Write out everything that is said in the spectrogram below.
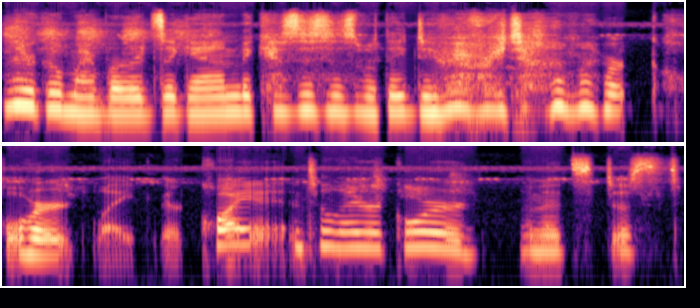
there go my birds again because this is what they do every time I record. Like they're quiet until I record and it's just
